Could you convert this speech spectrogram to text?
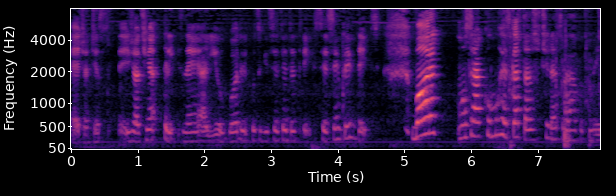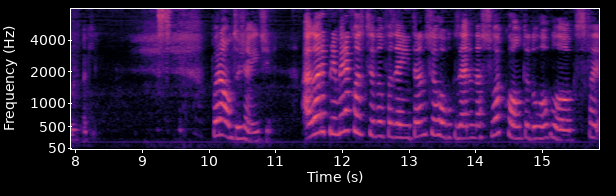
É, já tinha, já tinha 3, né? Aí agora eu consegui 73, 63. Bora mostrar como resgatar. Deixa eu tirar essa garrafa também aqui. Pronto, gente. Agora a primeira coisa que você vai fazer é entrar no seu Robux Zero na sua conta do Roblox, fa-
